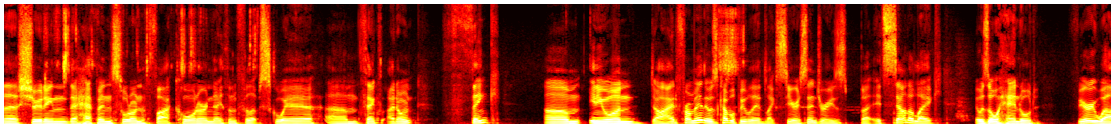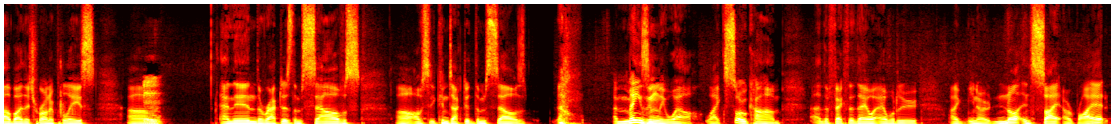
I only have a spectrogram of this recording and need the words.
The shooting that happened sort of in the far corner in Nathan Phillips Square. Um, thank I don't think um, anyone died from it. There was a couple of people that had like serious injuries, but it sounded like it was all handled very well by the Toronto police. Um, And then the Raptors themselves uh, obviously conducted themselves amazingly well, like so calm. Uh, the fact that they were able to, uh, you know, not incite a riot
